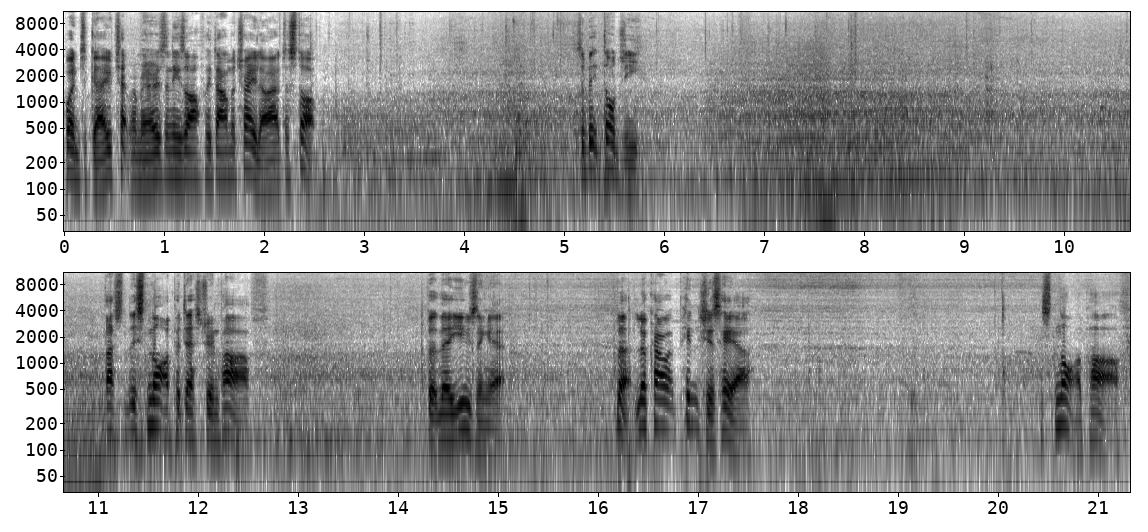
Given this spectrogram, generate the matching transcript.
Went to go check my mirrors, and he's halfway down the trailer. I had to stop. It's a bit dodgy. That's it's not a pedestrian path, but they're using it. Look, look how it pinches here. It's not a path.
